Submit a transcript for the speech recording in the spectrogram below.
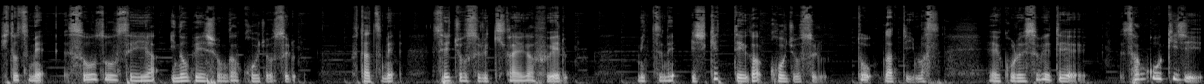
1つ目創造性やイノベーションが向上する。2つ目成長する機会が増える。3つ目意思決定が向上する。となっています、えー、これ全て参考記事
